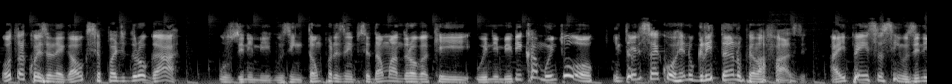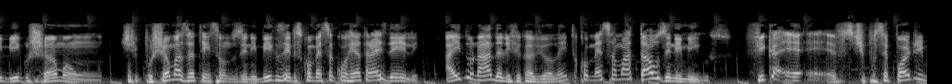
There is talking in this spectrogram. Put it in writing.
Outra coisa legal é que você pode drogar os inimigos. Então, por exemplo, você dá uma droga que o inimigo fica muito louco. Então ele sai correndo gritando pela fase. Aí pensa assim, os inimigos chamam, tipo, chama as atenção dos inimigos, eles começam a correr atrás dele. Aí do nada ele fica violento e começa a matar os inimigos. Fica, é, é, tipo, você pode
